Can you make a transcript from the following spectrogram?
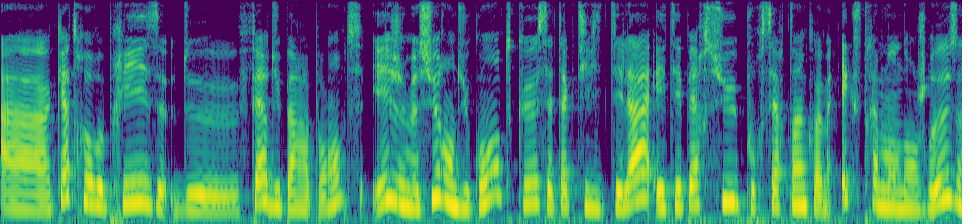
à quatre reprises de faire du parapente et je me suis rendu compte que cette activité-là était perçue pour certains comme extrêmement dangereuse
